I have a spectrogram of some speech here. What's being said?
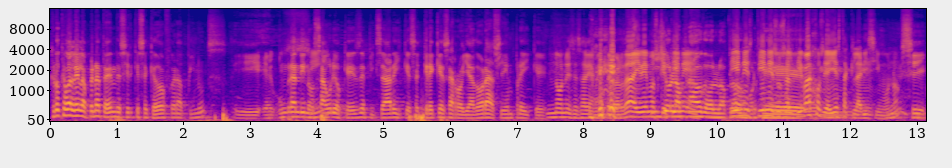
Creo que vale la pena también decir que se quedó fuera Peanuts y eh, un gran dinosaurio que es de Pixar y que se cree que es arrolladora siempre y que no necesariamente, ¿verdad? Ahí vemos que yo tiene, lo aplaudo, lo aplaudo tiene, sus altibajos y ahí está clarísimo, ¿no? Sí.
